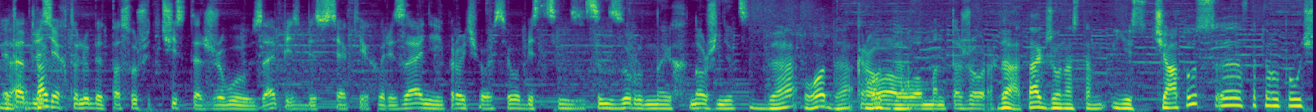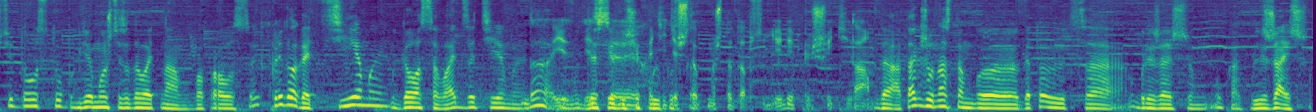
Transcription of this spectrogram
Да, это для так- тех, кто любит послушать чисто живую запись, без всяких вырезаний и прочего всего, без ценз- цензурных ножниц Да, о, да. о, кровавого монтажера. да. Да, также у нас там есть чатус, э, в который получите доступ, где можете задавать нам вопросы, предлагать темы, голосовать за темы. Да, и для если следующих хотите, выпусков. чтобы мы что-то обсудили, пишите там. Да, а также у нас там э, готовится в ближайшем, ну как, в ближайшем,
